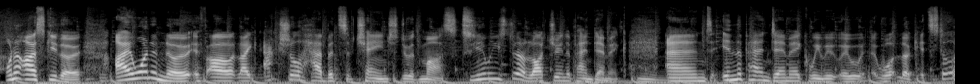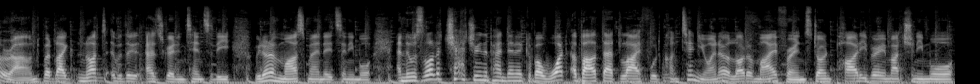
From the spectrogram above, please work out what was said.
I want to ask you though. I want to know if our like actual habits have changed to do with masks. You know, we used to do a lot during the pandemic, mm. and in the pandemic, we, we, we well, look, it's still around, but like not with as great intensity. We don't have mask mandates anymore, and there was a lot of chat during the pandemic about what about that life would continue. I know a lot of my friends don't party very much anymore.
